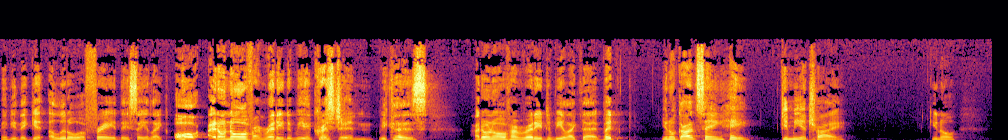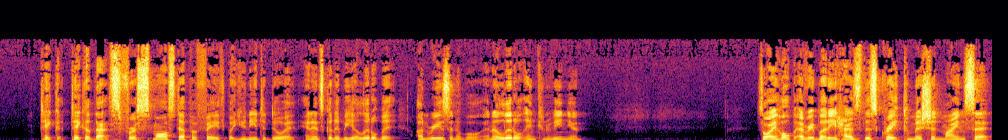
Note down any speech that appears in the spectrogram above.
maybe they get a little afraid. They say, like, oh, I don't know if I'm ready to be a Christian because I don't know if I'm ready to be like that. But, you know, God's saying, hey, give me a try. You know, take, take a, that first small step of faith, but you need to do it. And it's going to be a little bit unreasonable and a little inconvenient. So I hope everybody has this Great Commission mindset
